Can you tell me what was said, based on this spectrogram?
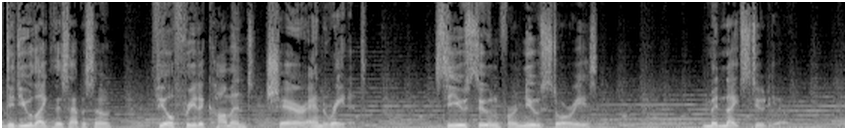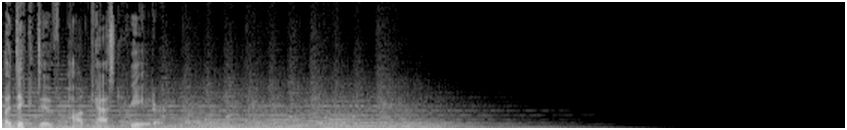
Did you like this episode? Feel free to comment, share, and rate it. See you soon for new stories. Midnight Studio, addictive podcast creator.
